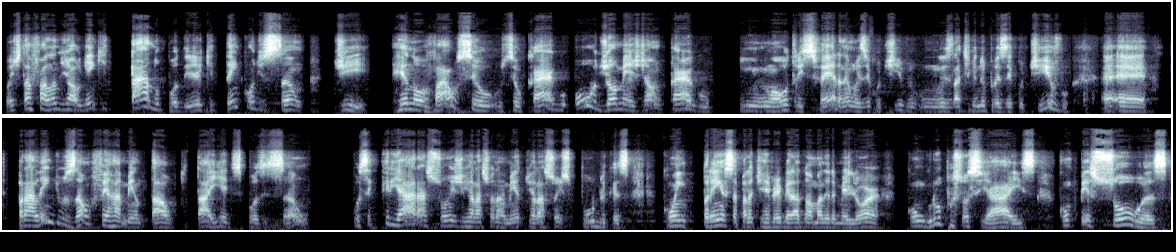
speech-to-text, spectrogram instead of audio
Quando a gente está falando de alguém que está no poder, que tem condição de renovar o seu, o seu cargo ou de almejar um cargo em uma outra esfera, né, um executivo, um legislativo indo para o executivo, é, é, para além de usar um ferramental que está aí à disposição, você criar ações de relacionamento, de relações públicas com a imprensa para ela te reverberar de uma maneira melhor, com grupos sociais, com pessoas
